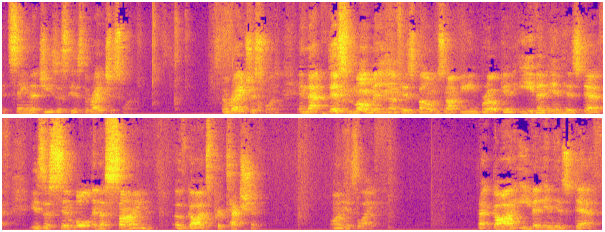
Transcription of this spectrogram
It's saying that Jesus is the righteous one. The righteous one. And that this moment of his bones not being broken, even in his death, is a symbol and a sign of God's protection on his life. That God, even in his death,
